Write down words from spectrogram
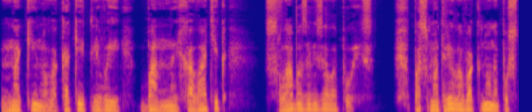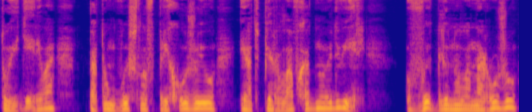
накинула кокетливый банный халатик, слабо завязала пояс. Посмотрела в окно на пустое дерево, потом вышла в прихожую и отперла входную дверь, выглянула наружу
